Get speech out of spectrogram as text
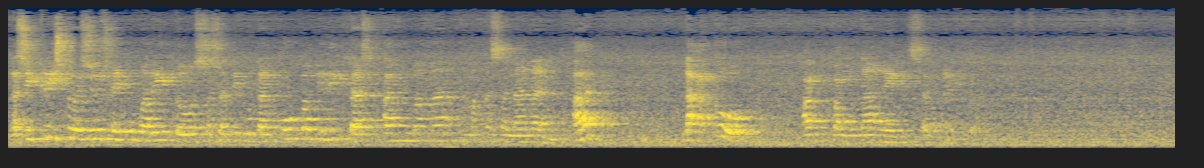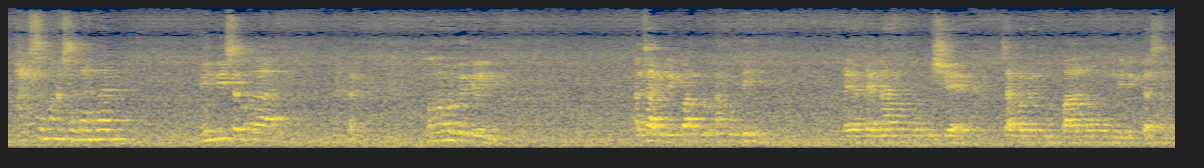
na si Kristo Jesus ay pumarito sa sanlibutan upang iligtas ang mga makasalanan at na ako ang pangunahin sa mga ito. Para sa mga hindi sa mga mga magagaling. At sabi ni Pablo, ako din. Kaya kailangan kong i-share sapagkat kung kong niligtas ang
